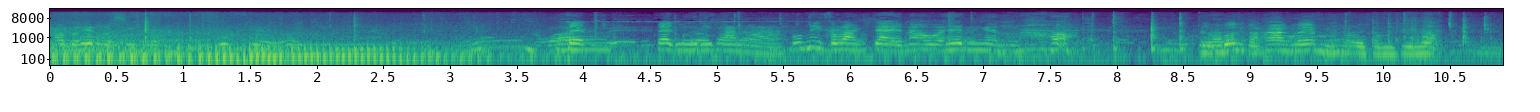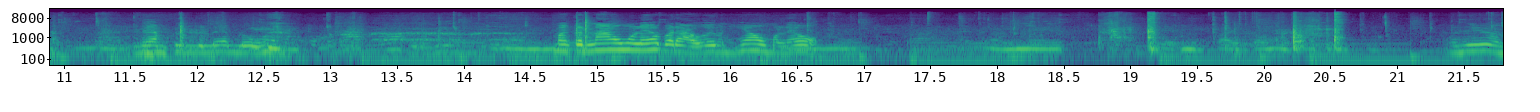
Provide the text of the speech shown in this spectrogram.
เอาไปเฮ็ดมาซิกันพวกเจอแปดแปดมือที่ผ่านมาพวกมีกำลังใจนะเอาไปเฮ็ดเงินถึงเบิ้งกับห้างเล่มเลยทำทีเนาะเล่มขึ้นเป็นเล่มลง มันก็เน่ามาแล้วปลาดาวเอ้ยมันเหี่ยวมาแล้ว อันนี้มัน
